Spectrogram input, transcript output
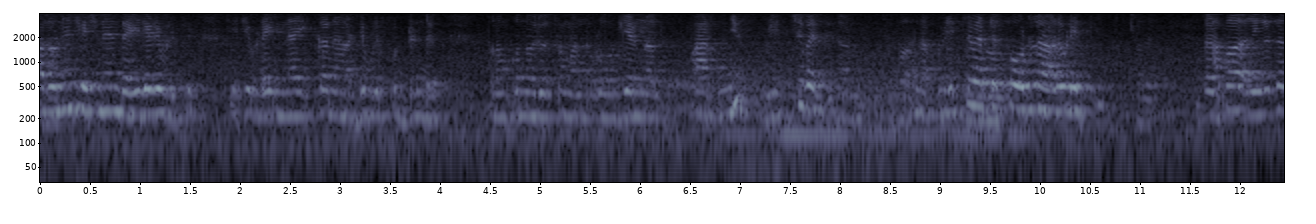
അതുകൊണ്ട് ഞാൻ ചേച്ചിനെ ധൈര്യമായിട്ട് വിളിച്ച് ചേച്ചി ഇവിടെ ഇന്ന ഇക്കാൻ അടിപൊളി ഫുഡ് ഉണ്ട്. അപ്പോൾ നമുക്കൊന്ന് ഒരു ദിവസം വന്ന് വ്ളോഗ് ചെയ്യണം പറഞ്ഞ് വിളിച്ച് വരുത്തിയതാണ്? വിളിച്ച് വരുത്തിയ സ്പോട്ടിൽ ആളിവിടെ എത്തി. അപ്പൊ അപ്പോൾ നിങ്ങൾക്ക്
